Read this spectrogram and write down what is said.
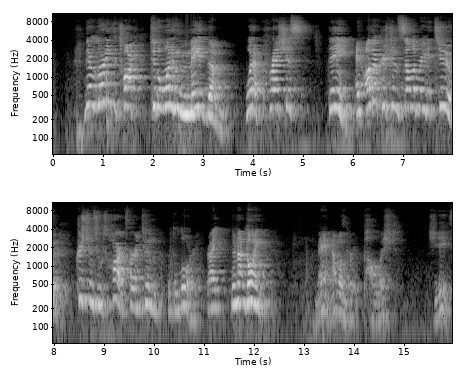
They're learning to talk to the one who made them. What a precious thing. And other Christians celebrate it too. Christians whose hearts are in tune with the Lord, right? They're not going, man, that wasn't very polished. Jeez.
